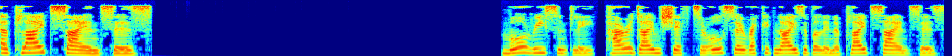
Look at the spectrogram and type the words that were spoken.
Applied sciences More recently, paradigm shifts are also recognizable in applied sciences.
